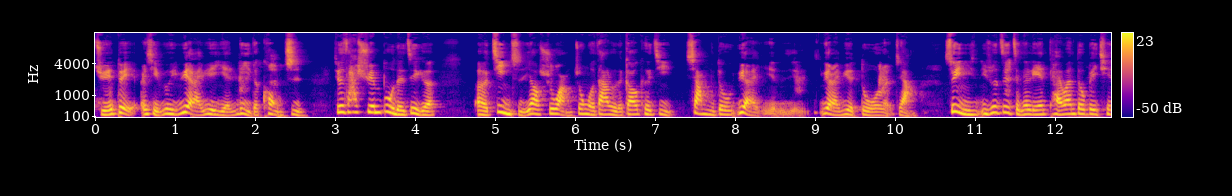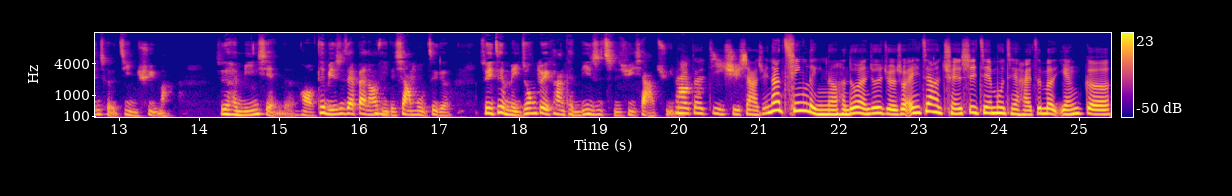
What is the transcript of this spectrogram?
绝对而且会越来越严厉的控制。就是他宣布的这个呃禁止要输往中国大陆的高科技项目都越来越越来越多了，这样，所以你你说这整个连台湾都被牵扯进去嘛，就是很明显的哈，特别是在半导体的项目这个。嗯所以这个美中对抗肯定是持续下去的，然后再继续下去。那清零呢？很多人就是觉得说，哎，这样全世界目前还这么严格、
